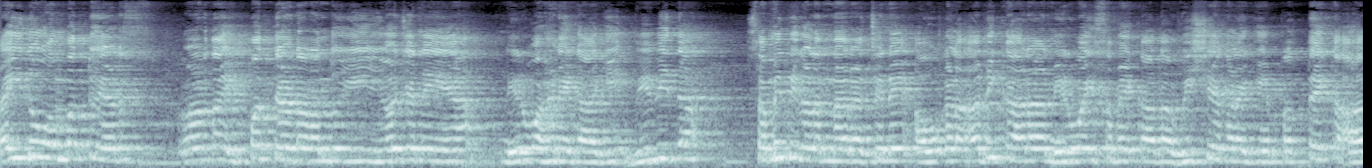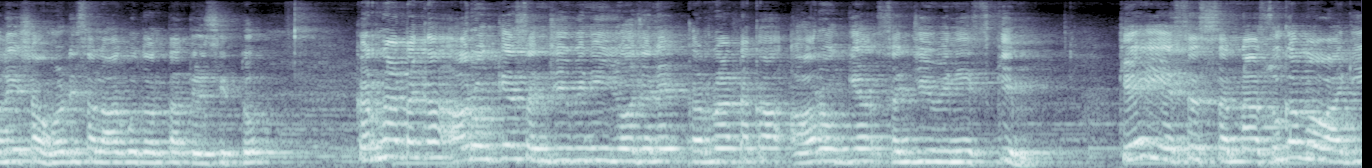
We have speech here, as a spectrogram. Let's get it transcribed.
ಐದು ಒಂಬತ್ತು ಎರಡು ಸಾವಿರದ ಇಪ್ಪತ್ತೆರಡರಂದು ಈ ಯೋಜನೆಯ ನಿರ್ವಹಣೆಗಾಗಿ ವಿವಿಧ ಸಮಿತಿಗಳನ್ನು ರಚನೆ, ಅವುಗಳ ಅಧಿಕಾರ ನಿರ್ವಹಿಸಬೇಕಾದ ವಿಷಯಗಳಿಗೆ ಪ್ರತ್ಯೇಕ ಆದೇಶ ಹೊರಡಿಸಲಾಗುವುದು ಅಂತ ತಿಳಿಸಿತ್ತು. ಕರ್ನಾಟಕ ಆರೋಗ್ಯ ಸಂಜೀವಿನಿ ಯೋಜನೆ, ಕರ್ನಾಟಕ ಆರೋಗ್ಯ ಸಂಜೀವಿನಿ ಸ್ಕೀಮ್. ಕೆ ಎಸ್ ಅನ್ನು ಸುಗಮವಾಗಿ,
